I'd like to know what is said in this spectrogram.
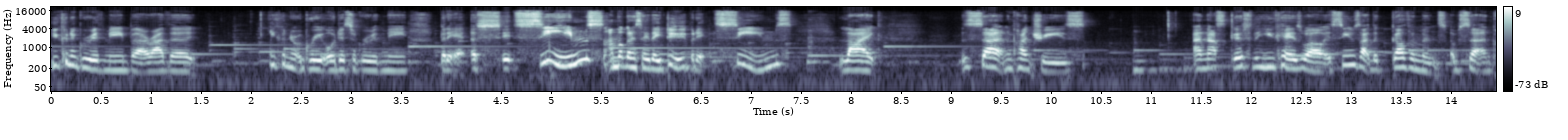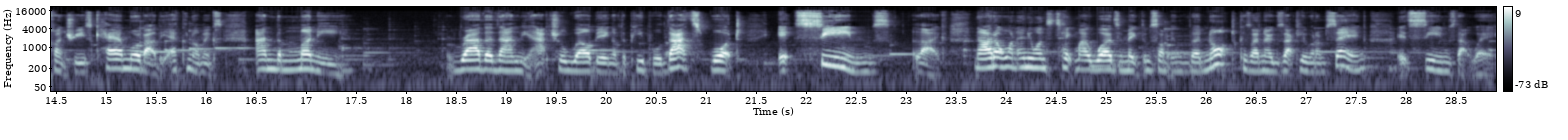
You can agree with me, but I rather you can agree or disagree with me, but it uh, it seems I'm not going to say they do, but it seems like certain countries and that's good for the UK as well. It seems like the governments of certain countries care more about the economics and the money rather than the actual well-being of the people. That's what it seems like. Now, I don't want anyone to take my words and make them something they're not because I know exactly what I'm saying. It seems that way.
